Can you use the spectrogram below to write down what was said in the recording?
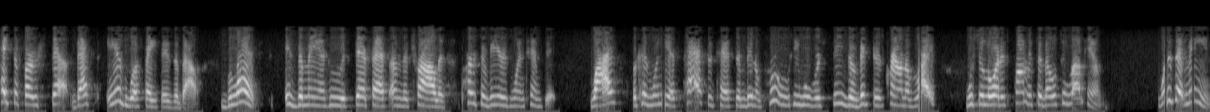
Take the first step. That is what faith is about. Blessed is the man who is steadfast under trial and perseveres when tempted. Why? Because when he has passed the test and been approved, he will receive the victor's crown of life, which the Lord has promised to those who love him. What does that mean?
